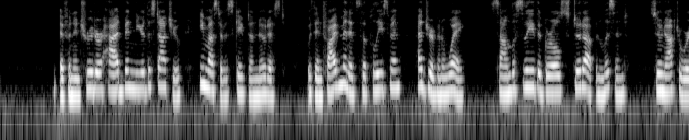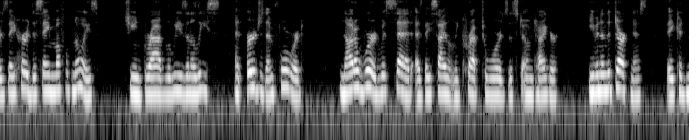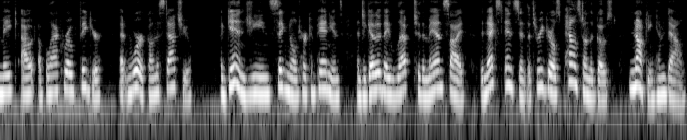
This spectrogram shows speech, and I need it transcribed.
If an intruder had been near the statue, he must have escaped unnoticed. Within five minutes, the policeman had driven away. Soundlessly, the girls stood up and listened. Soon afterwards, they heard the same muffled noise. Jean grabbed Louise and Elise and urged them forward. Not a word was said as they silently crept towards the stone tiger. Even in the darkness, they could make out a black robed figure at work on the statue. Again Jean signaled her companions, and together they leapt to the man's side. The next instant the three girls pounced on the ghost, knocking him down.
